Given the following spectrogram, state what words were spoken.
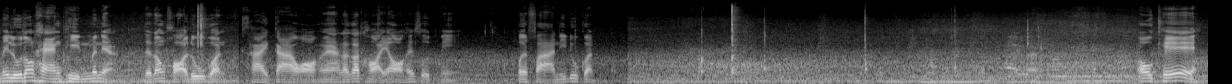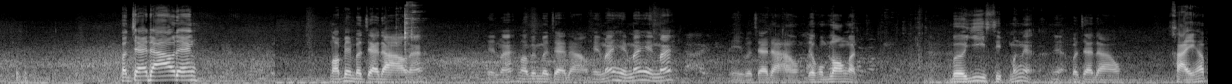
ไม่รู้ต้องแทงพินมันเนี่ยเดี๋ยวต้องขอดูก่อนคลายกาวออกนะแล้วก็ถอยออกให้สุดนี่ เปิดฝานี้ดูก่อนโอเคประแจดาวแดง น็อตเป็นประแจดาวนะ เห็นไหมน็อตเป็นประแจดาว เห็นไหมเห็นไหมเห็นไหมนี่ประแจดาว เดี๋ยวผมลองก่อน เบอร์ 20 มั้งเนี่ย เนี่ยประแจดาว ไขครับ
